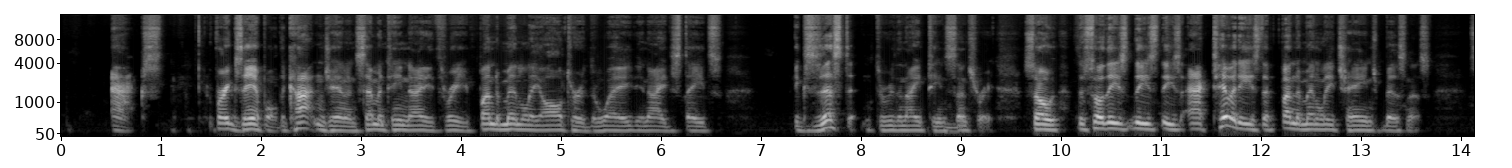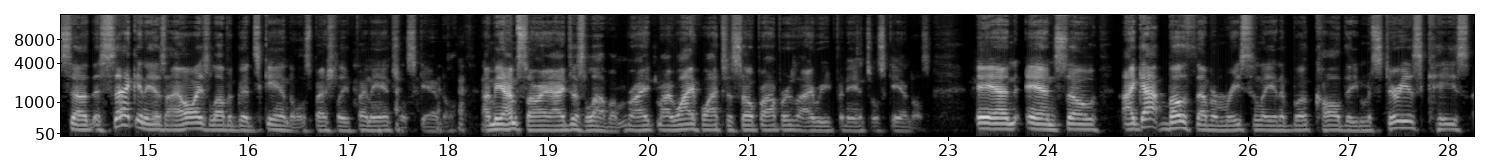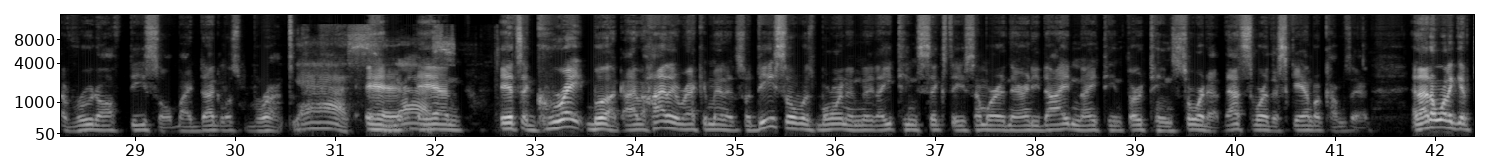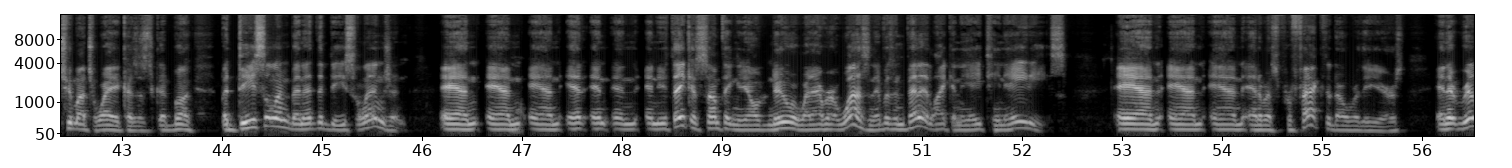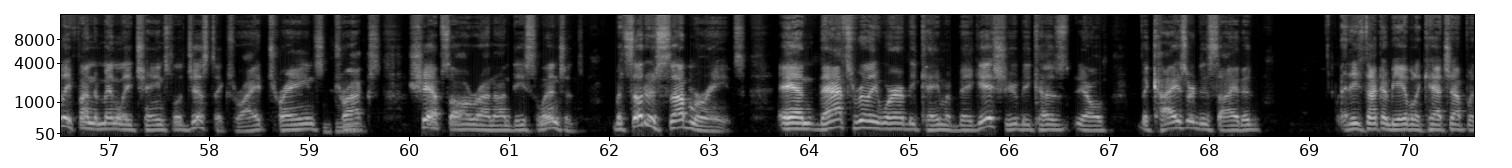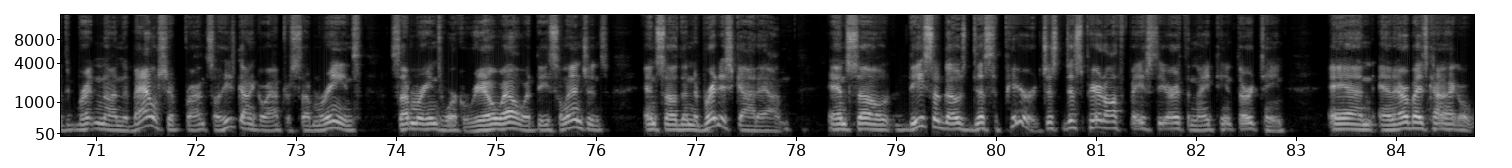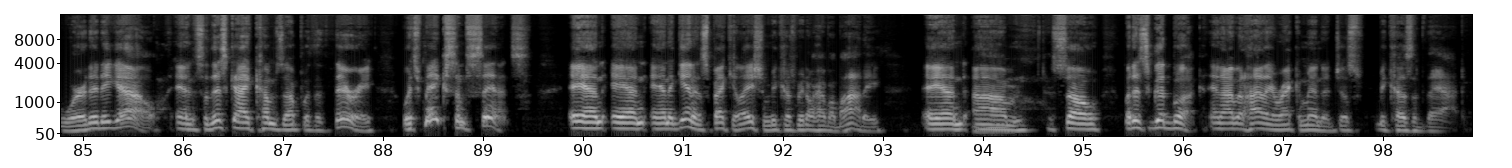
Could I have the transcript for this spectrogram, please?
acts. For example, the cotton gin in 1793 fundamentally altered the way the United States existed through the 19th mm-hmm. century. So, so these these these activities that fundamentally change business. So the second is I always love a good scandal, especially a financial scandal. I mean, I'm sorry, I just love them, right? My wife watches soap operas, I read financial scandals. And and so I got both of them recently in a book called The Mysterious Case of Rudolf Diesel by Douglas Brunt. Yes. And, yes. and it's a great book. I highly recommend it. So Diesel was born in the 1860s, somewhere in there, and he died in 1913, sort of. That's where the scandal comes in and I don't want to give too much away because it's a good book, but Diesel invented the diesel engine. And and and it and, and and you think it's something you know new or whatever it wasn't. It was invented like in the 1880s, and and and and it was perfected over the years and it really fundamentally changed logistics right trains mm-hmm. trucks ships all run on diesel engines but so do submarines and that's really where it became a big issue because you know the kaiser decided that he's not going to be able to catch up with britain on the battleship front so he's going to go after submarines submarines work real well with diesel engines and so then the british got out and so diesel goes disappeared just disappeared off the face of the earth in 1913 and and everybody's kind of like where did he go? And so this guy comes up with a theory which makes some sense. And and and again it's speculation because we don't have a body. And mm-hmm. um so but it's a good book and i would highly recommend it just because of that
